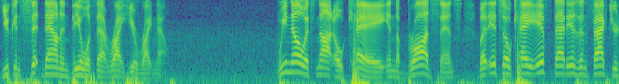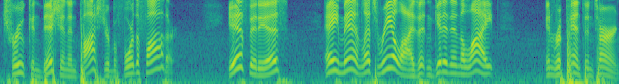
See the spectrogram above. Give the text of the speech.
you can sit down and deal with that right here, right now. We know it's not okay in the broad sense, but it's okay if that is, in fact, your true condition and posture before the Father. If it is, amen, let's realize it and get it in the light and repent and turn.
